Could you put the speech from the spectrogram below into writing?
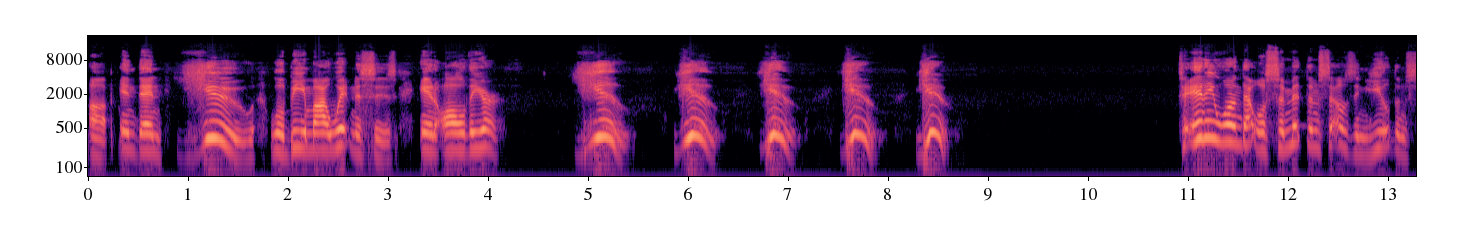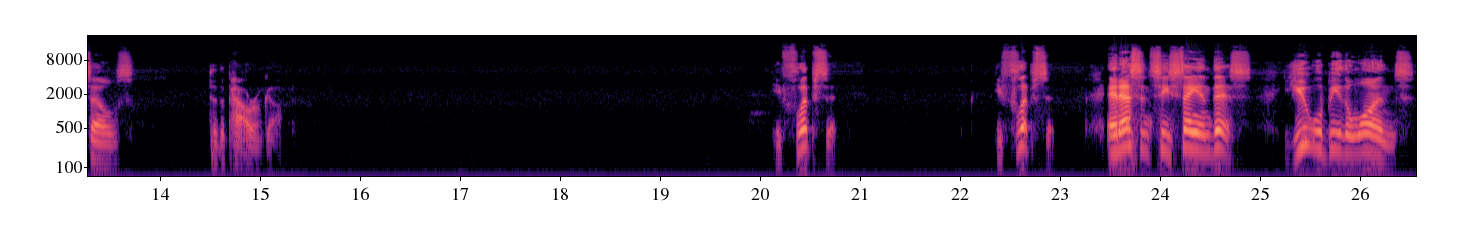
up, and then you will be my witnesses in all the earth. You, you, you, you, you. To anyone that will submit themselves and yield themselves to the power of God. He flips it. He flips it. In essence, he's saying this you will be the ones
